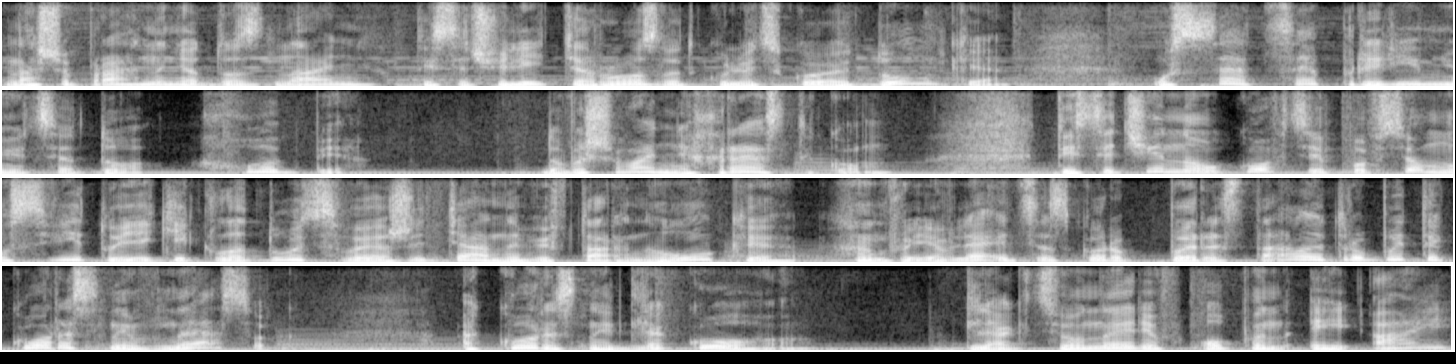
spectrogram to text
Наше прагнення до знань, тисячоліття розвитку людської думки усе це прирівнюється до хобі, до вишивання хрестиком. Тисячі науковців по всьому світу, які кладуть своє життя на вівтар науки, виявляється, скоро перестануть робити корисний внесок. А корисний для кого? Для акціонерів OpenAI?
